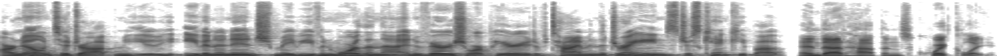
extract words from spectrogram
are known to drop even an inch maybe even more than that in a very short period of time and the drains just can't keep up. And that happens quickly.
